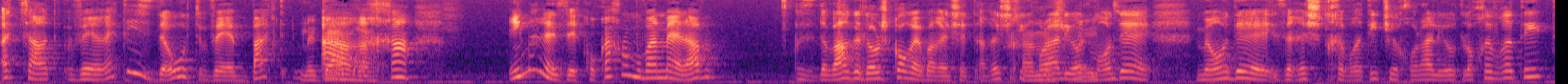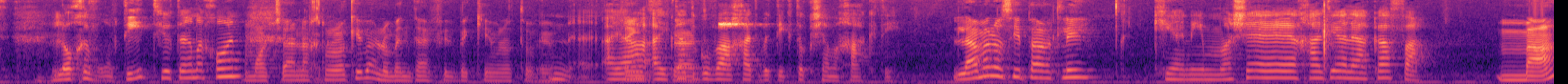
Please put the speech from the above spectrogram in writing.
עצרת והראיתי הזדהות והבעת. הערכה. אימא'לה, זה כל כך לא מובן מאליו. זה דבר גדול שקורה ברשת. הרשת יכולה להיות משמעית. מאוד, אה, מאוד, אה, זה רשת חברתית שיכולה להיות לא חברתית, לא חברותית, יותר נכון. למרות שאנחנו לא קיבלנו בינתיים פידבקים לא טובים. היה, הייתה God. תגובה אחת בטיקטוק שמחקתי. למה לא סיפרת לי? כי אני ממש אה, אכלתי עליה כאפה. מה?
